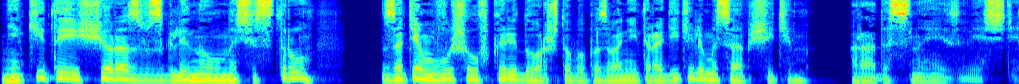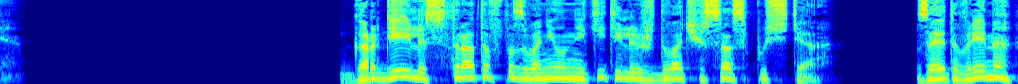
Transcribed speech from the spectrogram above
Никита еще раз взглянул на сестру, затем вышел в коридор, чтобы позвонить родителям и сообщить им радостное известие. Гордей Лестратов позвонил Никите лишь два часа спустя. За это время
